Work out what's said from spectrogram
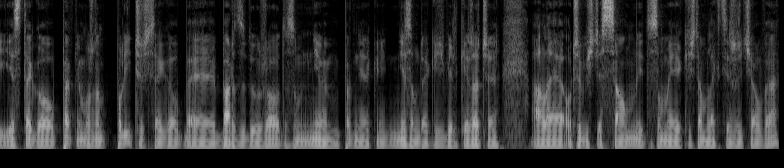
jest tego, pewnie można policzyć tego e, bardzo dużo. To są, nie wiem, pewnie nie są to jakieś wielkie rzeczy, ale oczywiście są i to są moje jakieś tam lekcje życiowe.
